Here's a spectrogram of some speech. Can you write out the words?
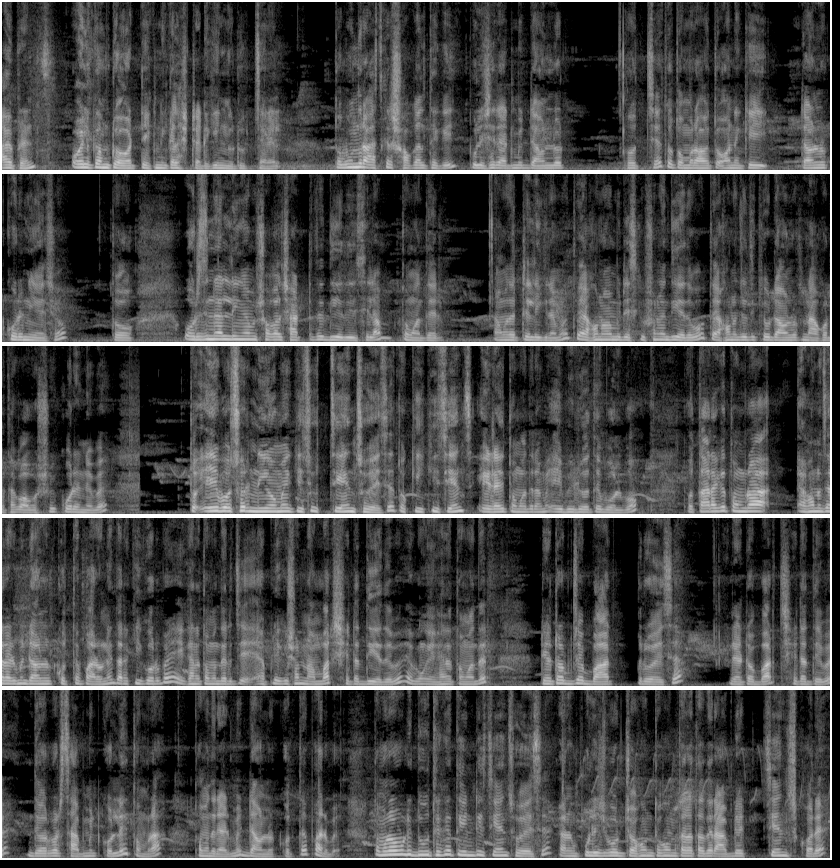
Hi friends welcome to our technical study king YouTube channel তো বন্ধুরা, আজকের সকাল থেকেই পুলিশের অ্যাডমিট ডাউনলোড হচ্ছে। তো তোমরা হয়তো অনেকেই ডাউনলোড করে নিয়েছো। তো অরিজিনাল লিঙ্ক আমি সকাল সাতটাতে দিয়ে দিয়েছিলাম তোমাদের, আমাদের টেলিগ্রামে তো এখনও আমি ডিসক্রিপশনে দিয়ে দেবো। তো এখনও যদি কেউ ডাউনলোড না করে থাকো, অবশ্যই করে নেবে। তো এই বছর নিয়মে কিছু চেঞ্জ হয়েছে। তো কী কী চেঞ্জ এটাই তোমাদের আমি এই ভিডিওতে বলব। তো তার আগে তোমরা এখনও যারা অ্যাডমিট ডাউনলোড করতে পারোনি, তারা কী করবে? এখানে তোমাদের যে অ্যাপ্লিকেশন নাম্বার সেটা দিয়ে দেবে এবং এখানে তোমাদের ডেট অফ যে বার্থ রয়েছে ডেট অফ বার্থ সেটা দেবে। দেওয়ার পর সাবমিট করলেই তোমরা তোমাদের অ্যাডমিট ডাউনলোড করতে পারবে। তো মোটামুটি দু থেকে তিনটি চেঞ্জ হয়েছে, কারণ পুলিশ বোর্ড যখন তখন তারা তাদের আপডেট চেঞ্জ করে,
